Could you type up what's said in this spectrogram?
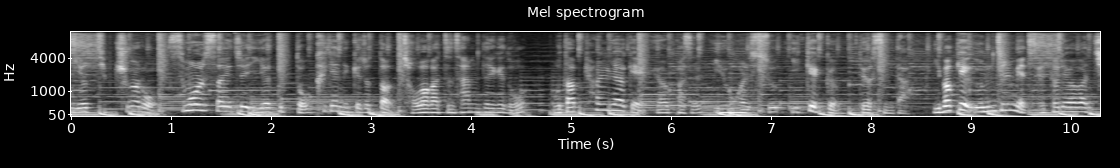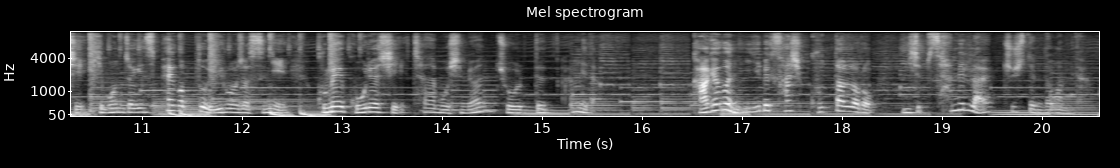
eartip 추가로 small 사이즈 eartip도 크게 느껴졌던 저와 같은 사람들에게도 보다 편리하게 에어팟을 이용할 수 있게끔 되었습니다. 이 밖에 음질 및 배터리와 같이 기본적인 스펙 up도 이루어졌으니 구매 고려 시 찾아보시면 좋을 듯 합니다. 가격은 249달러로 23일날 출시된다고 합니다.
